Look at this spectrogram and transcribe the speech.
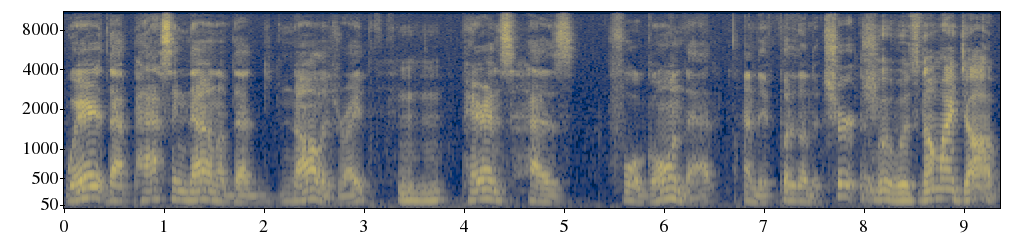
Where that passing down of that knowledge, right? Mm-hmm. Parents has foregone that and they've put it on the church. Well, it's not my job.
